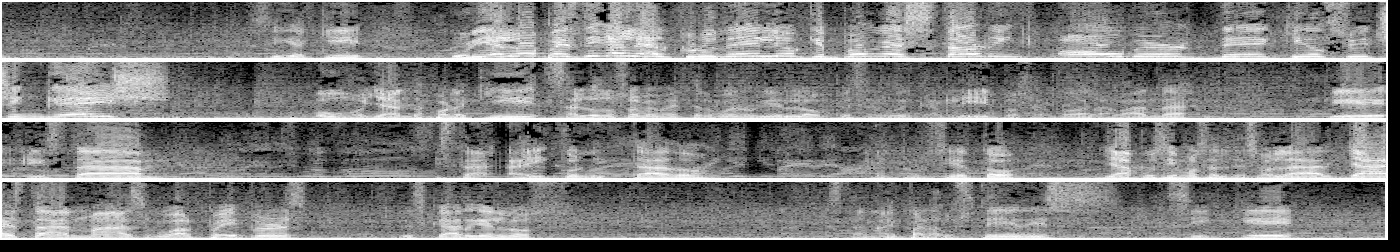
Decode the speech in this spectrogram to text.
sigue aquí. Uriel López, dígale al Crudelio que ponga Starting Over de Kill Switch Engage. Hugo ya anda por aquí. Saludos obviamente al buen Uriel López, al buen Carlitos, a toda la banda que está está ahí conectado. Y por cierto, ya pusimos el de Solar, ya están más wallpapers, descárguenlos. Están ahí para ustedes. Así que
